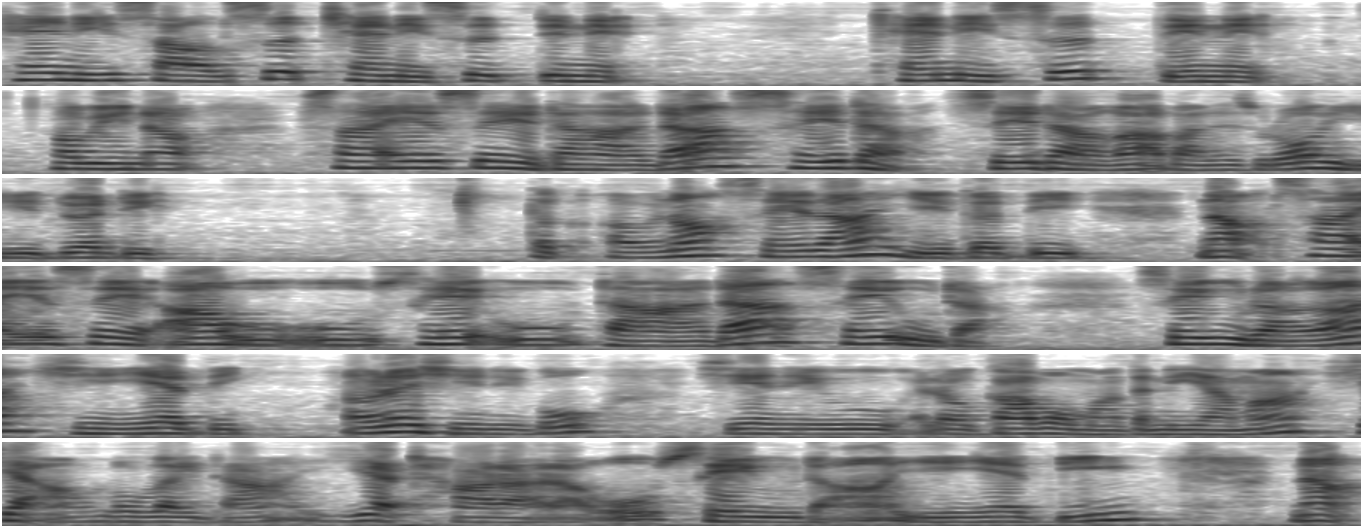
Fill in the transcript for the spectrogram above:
tennis house tennis တင်းနဲ့ tennis တင်းနဲ့ဟုတ်ပြီနောက် စာရေးစေတာဒါစေတာစေတာကဘာလဲဆိုတော့ရေတွက်တီတကောနော်စေတာရေတွက်တီနောက်စာရေးစေအာအူအူစေဦးဒါဒါစေဦးဒါစေဦးဒါကရင်ရက်တီဟုတ်လဲရင်တွေကိုရင်တွေကိုအဲ့တော့ကားပေါ်မှာတနေရာမှာရက်အောင်လုပ်လိုက်တာရက်ထားတာကိုဆေးယူတာရင်ရက်သည်နောက်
